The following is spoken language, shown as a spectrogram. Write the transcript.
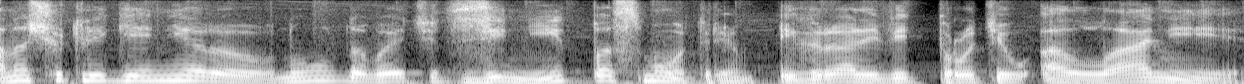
А насчет легионеров, ну, давайте «Зенит» посмотрим. Играли ведь против Алании.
